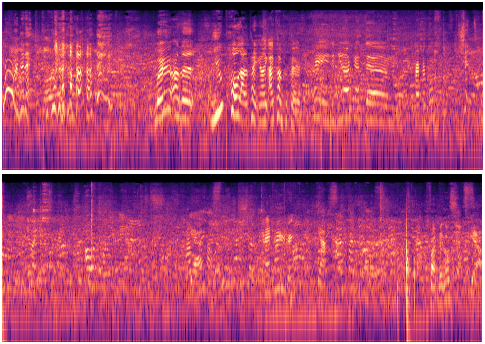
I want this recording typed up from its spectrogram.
Woo, I did it. Where are the? You pulled out a pen. You're like, I come prepared. Hey, did you not get the um, fried pickles? Shit. Knew I did it. Oh, Yeah. Can I try your drink? Yeah. Fried pickles? Yeah.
